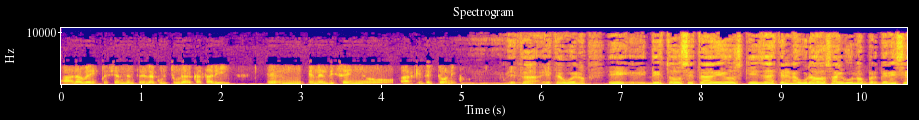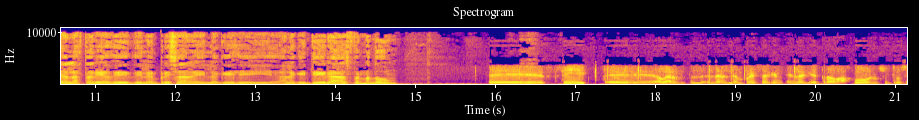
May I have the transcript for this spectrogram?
árabe, especialmente de la cultura catarí, en, el diseño arquitectónico. Está, está bueno. Eh, de estos estadios que ya están inaugurados, ¿alguno pertenece a las tareas de, la empresa en la que a la que integras, Fernando? sí, a ver, la, empresa en la que trabajo, nosotros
